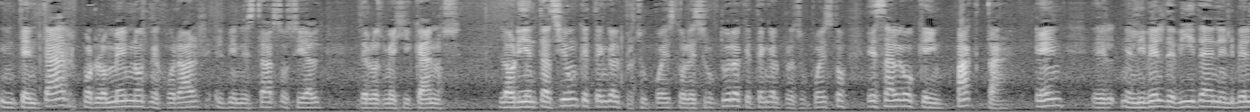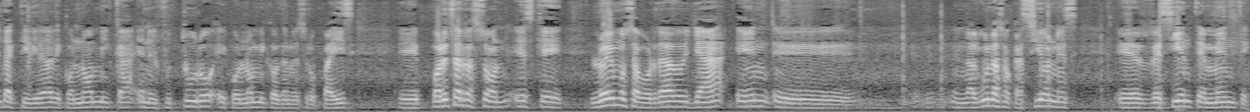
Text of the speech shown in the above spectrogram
intentar por lo menos mejorar el bienestar social de los mexicanos. La orientación que tenga el presupuesto, la estructura que tenga el presupuesto es algo que impacta en el, nivel de vida, en el nivel de actividad económica, en el futuro económico de nuestro país. Eh, por esa razón es que lo hemos abordado ya en, eh, en algunas ocasiones eh, recientemente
